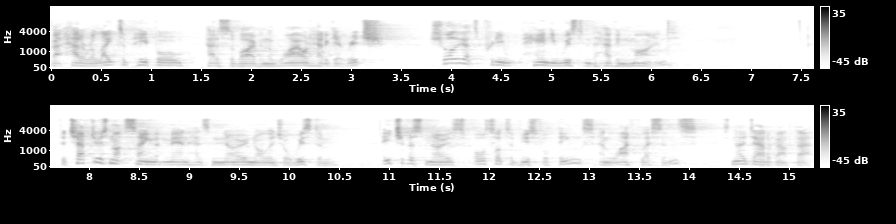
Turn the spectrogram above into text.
about how to relate to people, how to survive in the wild, how to get rich. Surely that's pretty handy wisdom to have in mind. The chapter is not saying that man has no knowledge or wisdom. Each of us knows all sorts of useful things and life lessons. There's no doubt about that.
